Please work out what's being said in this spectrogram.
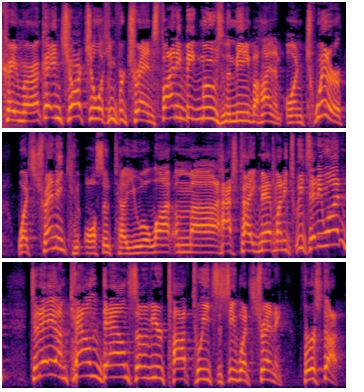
Cramer. America. In charts, you're looking for trends, finding big moves and the meaning behind them. On Twitter, what's trending can also tell you a lot. Um, uh, hashtag Mad Money tweets. Anyone? Today, I'm counting down some of your top tweets to see what's trending. First up,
